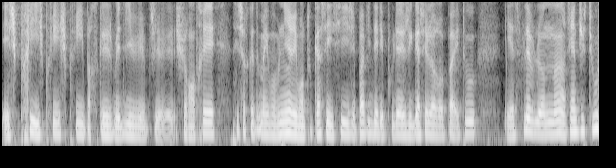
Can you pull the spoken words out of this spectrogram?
Et je prie, je prie, je prie parce que je me dis, je, je suis rentré, c'est sûr que demain ils vont venir, ils vont tout casser ici. J'ai pas vidé les poulets, j'ai gâché leur repas et tout. Et elle se lève le lendemain, rien du tout.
